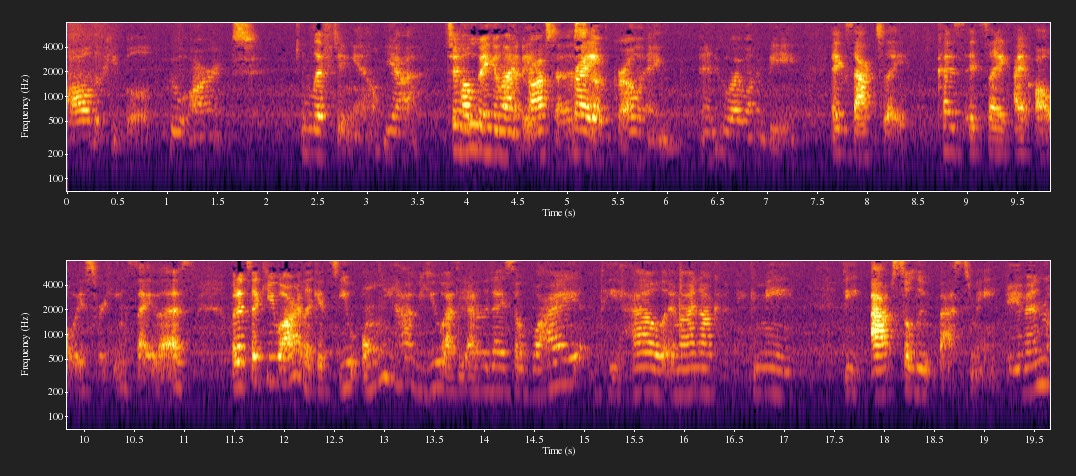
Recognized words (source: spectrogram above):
all the people who aren't, lifting you yeah, to helping in my process Right. of growing and who I want to be. Exactly. Because it's like, I always freaking say this, but it's like you are. Like, it's you only have you at the end of the day, so why the hell am I not going to make me the absolute best me? even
